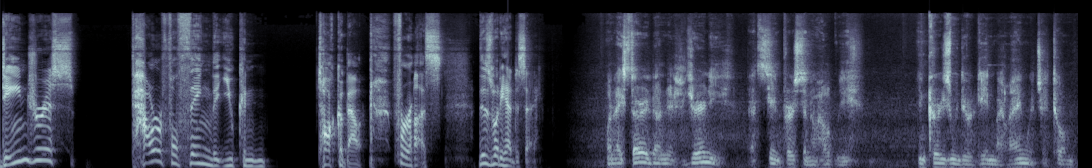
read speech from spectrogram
dangerous, powerful thing that you can talk about for us. This is what he had to say. When I started on this journey, that same person who helped me, encouraged me to regain my language, I told him,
